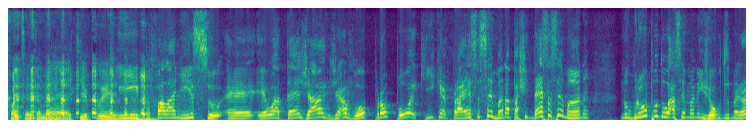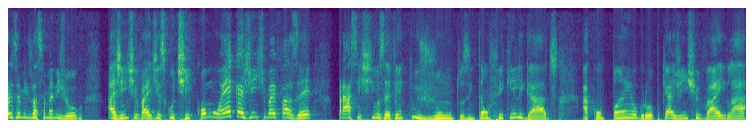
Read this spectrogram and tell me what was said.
Pode ser também. É, tipo isso. E por falar nisso, é, eu até já, já vou propor aqui que é pra essa semana, a partir dessa semana, no grupo do A Semana em Jogo, dos melhores amigos da Semana em Jogo, a gente vai discutir como é que a gente vai fazer pra assistir os eventos juntos. Então fiquem ligados, acompanhem o grupo que a gente vai lá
